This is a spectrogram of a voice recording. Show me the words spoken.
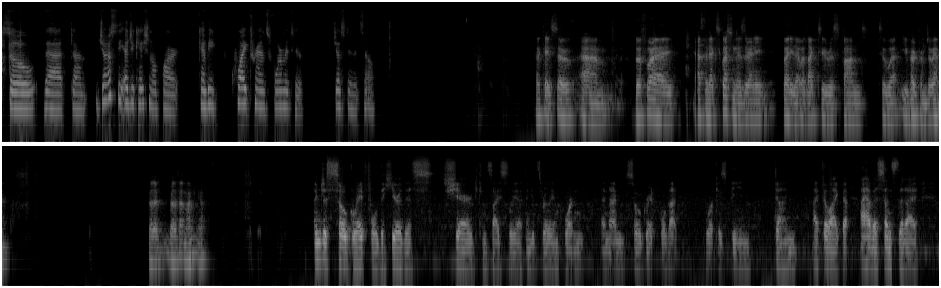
So that um, just the educational part can be quite transformative just in itself. Okay, so um, before I ask the next question, is there anybody that would like to respond to what you've heard from Joanne? Brother, Brother Phap Man, yeah. I'm just so grateful to hear this shared concisely. I think it's really important, and I'm so grateful that work is being done. I feel like that I have a sense that I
